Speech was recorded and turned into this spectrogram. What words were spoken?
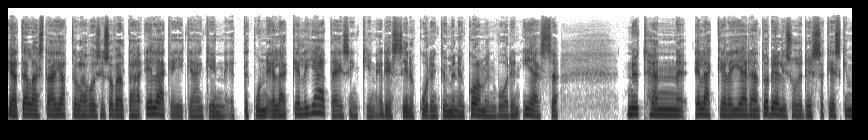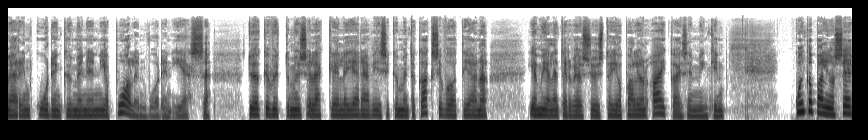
Ja tällaista ajattelua voisi soveltaa eläkeikäänkin, että kun eläkkeelle jäätäisinkin edes siinä 63 vuoden iässä, Nythän eläkkeelle jäädään todellisuudessa keskimäärin 60 ja puolen vuoden iässä. Työkyvyttömyyseläkkeelle jäädään 52-vuotiaana ja mielenterveyssyistä jo paljon aikaisemminkin. Kuinka paljon se,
